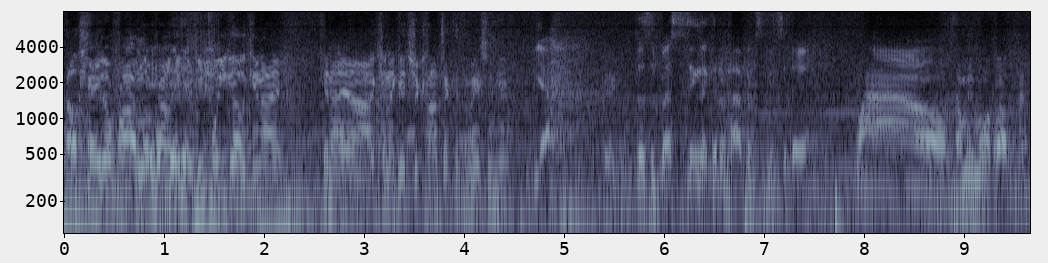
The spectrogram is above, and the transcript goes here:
Okay, no problem, no problem. Before you go, can I, can I, uh, can I get your contact information here? Yeah. Okay. That's the best thing that could have happened to me today. Wow. Tell me more about that.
